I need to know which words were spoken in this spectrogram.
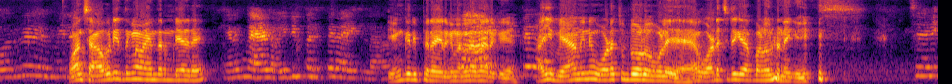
ஒரு மில்லி- வான் சௌரியத்துக்குலாம் வாங்கி தர முடியாது எங்க ரிப்பேர் ஆயிருக்கு? நல்லா தான் இருக்கு. ஐய் வேணும்னு உடச்சு விடுவோம் போலயே. உடச்சிட்டு கேட்பாலும் நினைக்கிறேன் சரி.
